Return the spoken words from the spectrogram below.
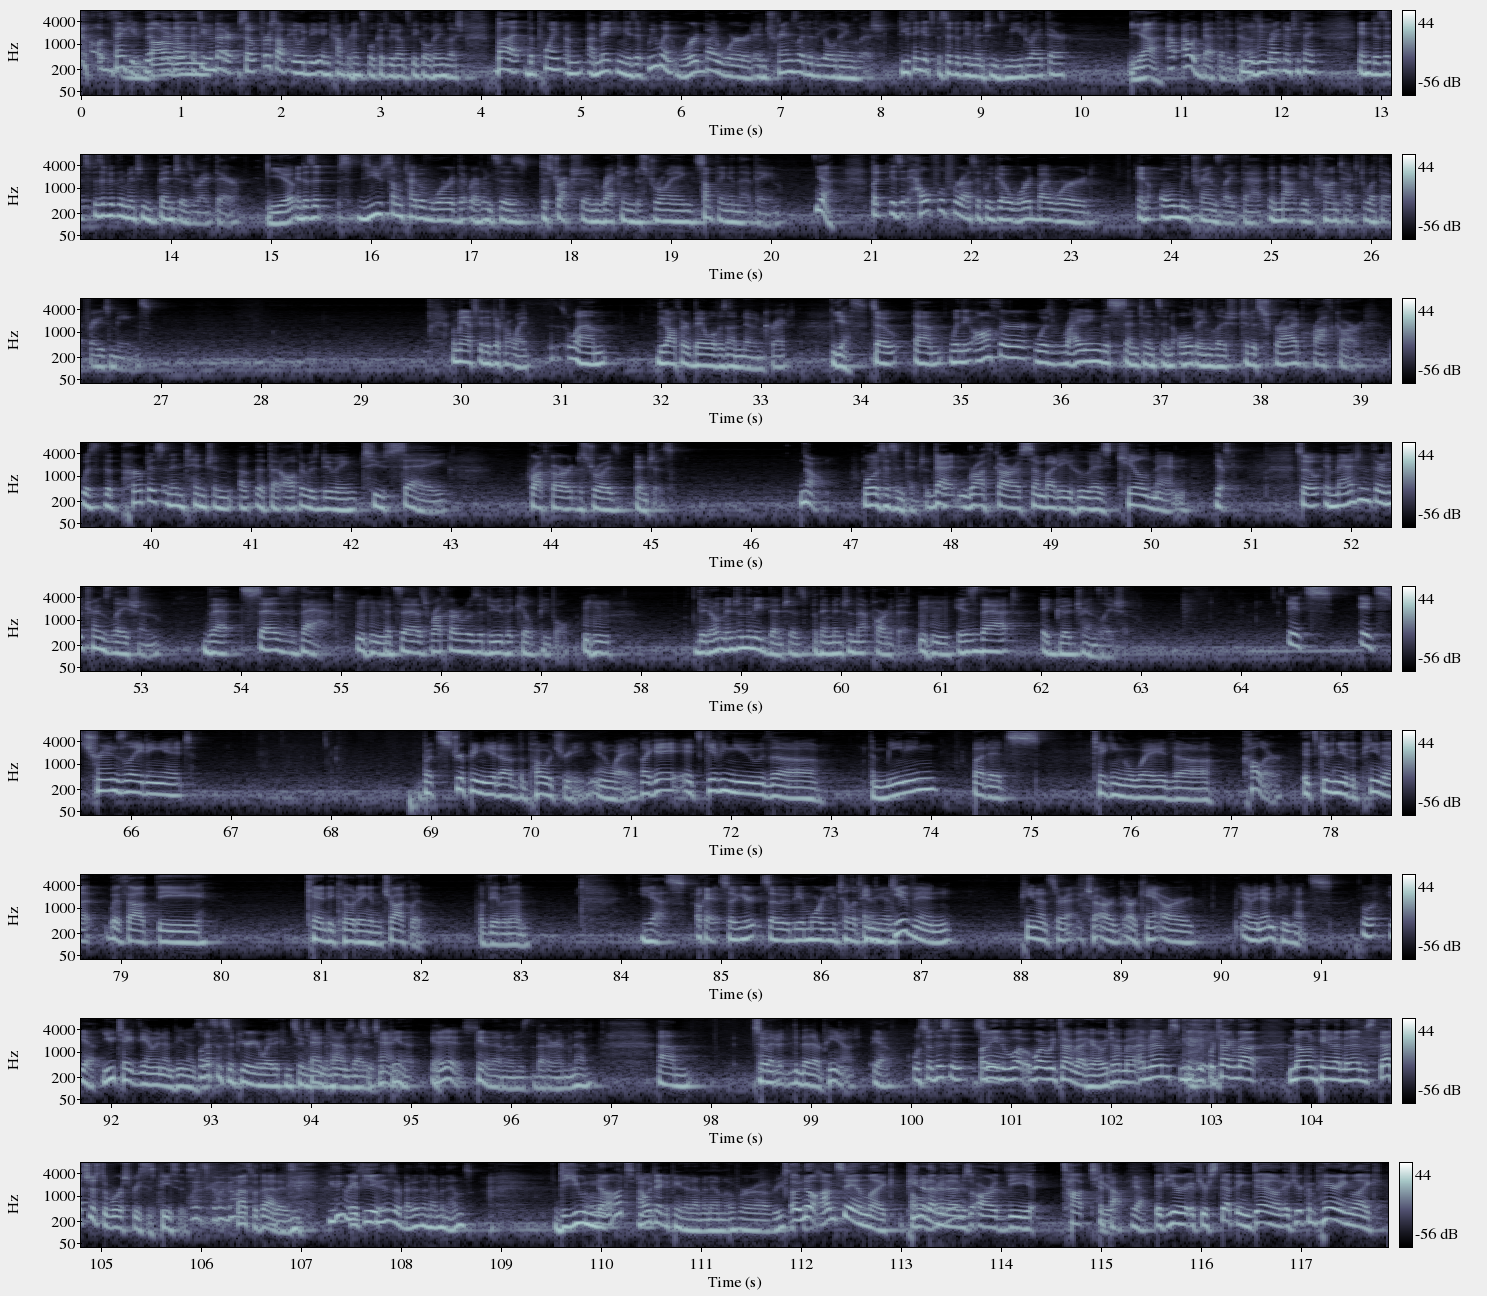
Oh, thank you. That- that- that's even better. So, first off, it would be incomprehensible because we don't speak Old English. But the point I'm, I'm making is if we went word by word and translated the Old English, do you think it specifically mentions mead right there? yeah, I, I would bet that it does, mm-hmm. right? Don't you think? And does it specifically mention benches right there? Yep. And does it s- use some type of word that references destruction, wrecking, destroying, something in that vein? yeah. But is it helpful for us if we go word by word and only translate that and not give context to what that phrase means? Let me ask it a different way. Um, the author of Beowulf is unknown, correct? Yes. So, um, when the author was writing this sentence in Old English to describe Hrothgar, was the purpose and intention of, that that author was doing to say Hrothgar destroys benches? No. What was his intention? That Hrothgar is somebody who has killed men. Yes. So imagine that there's a translation that says that. That says Hrothgar was a dude that killed people. They don't mention the meat benches, but they mention that part of it. Is that a good translation? It's it's translating it, but stripping it of the poetry in a way. Like it, it's giving you the the meaning, but it's taking away the color. It's giving you the peanut without the candy coating and the chocolate of the M&M. Yes. Okay. So you're so it would be a more utilitarian. And given peanuts are are are, can, are M&M peanuts, well, yeah. you take the M&M peanuts. well, that's a superior way to consume 10 M&Ms times out of 10. peanut. It is. Peanut M&M is the better M&M. Um, so better, the better peanut. yeah. Well, so this is. So, I mean, what, what are we talking about here? Are we talking about M&Ms? Because if we're talking about non-peanut M&Ms, that's just the worst Reese's Pieces. What's going on? That's what that is. you think Reese's if you, Pieces are better than M&Ms? do you not? I would take a peanut M&M over a Reese's. Oh no, Pieces. I'm saying like peanut Oh, M and regular? M's are the top tier. top, yeah. If you're if you're stepping down, if you're comparing like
